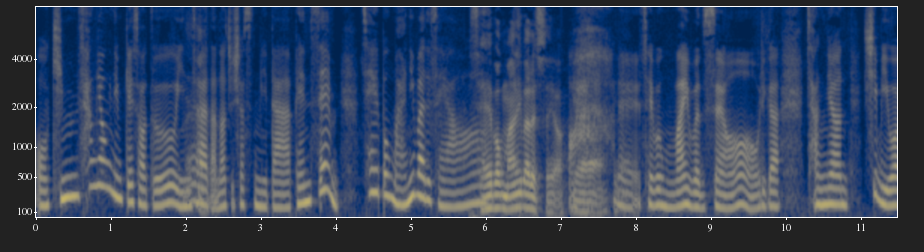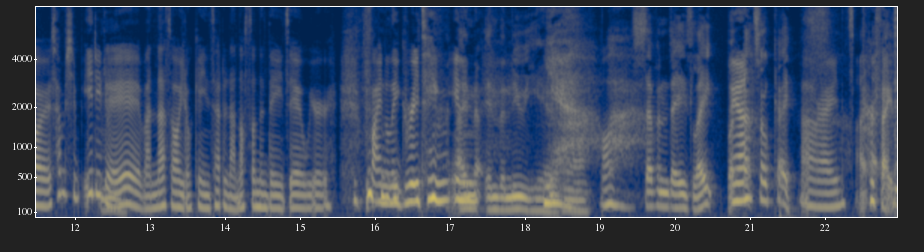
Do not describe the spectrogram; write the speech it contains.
어, 김상영님께서도 인사 네. 나눠주셨습니다. 벤쌤, 새해 복 많이 받으세요. 새해 복 많이 받았어요. 아, Yeah. 네, 새해 복 많이 받으세요. 우리가 작년 12월 31일에 만나서 이렇게 인사를 나눴었는데 이제 we're finally greeting I in in the new year. Yeah. 와. Seven days late, but Yeah. that's okay. All right. It's I- I- perfect.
